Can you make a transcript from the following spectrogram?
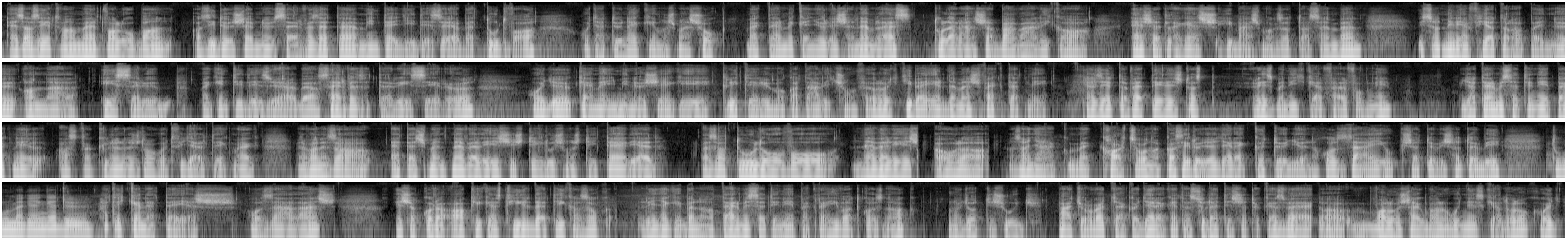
Ez azért van, mert valóban az idősebb nő szervezete, mint egy idézőjelbe tudva, hogy hát ő neki most már sok megtermékenyülése nem lesz, toleránsabbá válik a esetleges hibás magzattal szemben, viszont minél fiatalabb egy nő, annál észszerűbb, megint idézőjelbe a szervezete részéről, hogy kemény minőségi kritériumokat állítson föl, hogy kibe érdemes fektetni. Ezért a vetélést azt részben így kell felfogni, Ugye a természeti népeknél azt a különös dolgot figyelték meg, mert van ez a attachment nevelési stílus, most így terjed, az a túlóvó nevelés, ahol a, az anyák megharcolnak azért, hogy a gyerek kötődjön hozzájuk, stb. stb. Túl megengedő? Hát egy kenetteljes hozzáállás, és akkor a, akik ezt hirdetik, azok lényegében a természeti népekre hivatkoznak, hogy ott is úgy pátyolgatják a gyereket a születésetől kezdve. A valóságban úgy néz ki a dolog, hogy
